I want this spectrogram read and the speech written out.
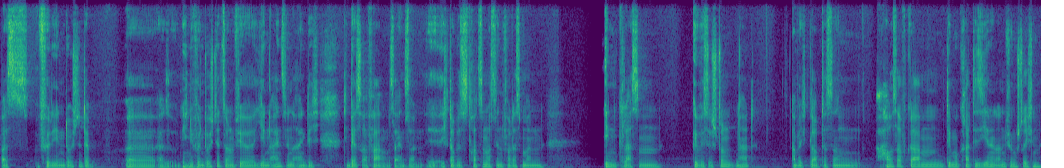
Was für den Durchschnitt der also nicht nur für den Durchschnitt, sondern für jeden Einzelnen eigentlich die bessere Erfahrung sein sollen. Ich glaube, es ist trotzdem noch sinnvoll, dass man in Klassen gewisse Stunden hat. Aber ich glaube, dass dann Hausaufgaben demokratisieren, in Anführungsstrichen,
